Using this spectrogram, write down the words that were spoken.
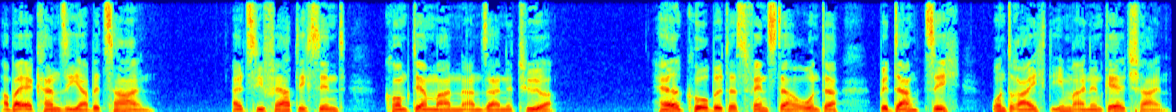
Aber er kann sie ja bezahlen. Als sie fertig sind, kommt der Mann an seine Tür. Hell kurbelt das Fenster herunter, bedankt sich und reicht ihm einen Geldschein.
